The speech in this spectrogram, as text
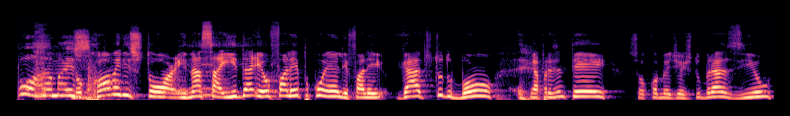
Porra, mas. No Comedy Store. E na saída eu falei com ele. Falei, Gads, tudo bom? Me apresentei. Sou comediante do Brasil.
